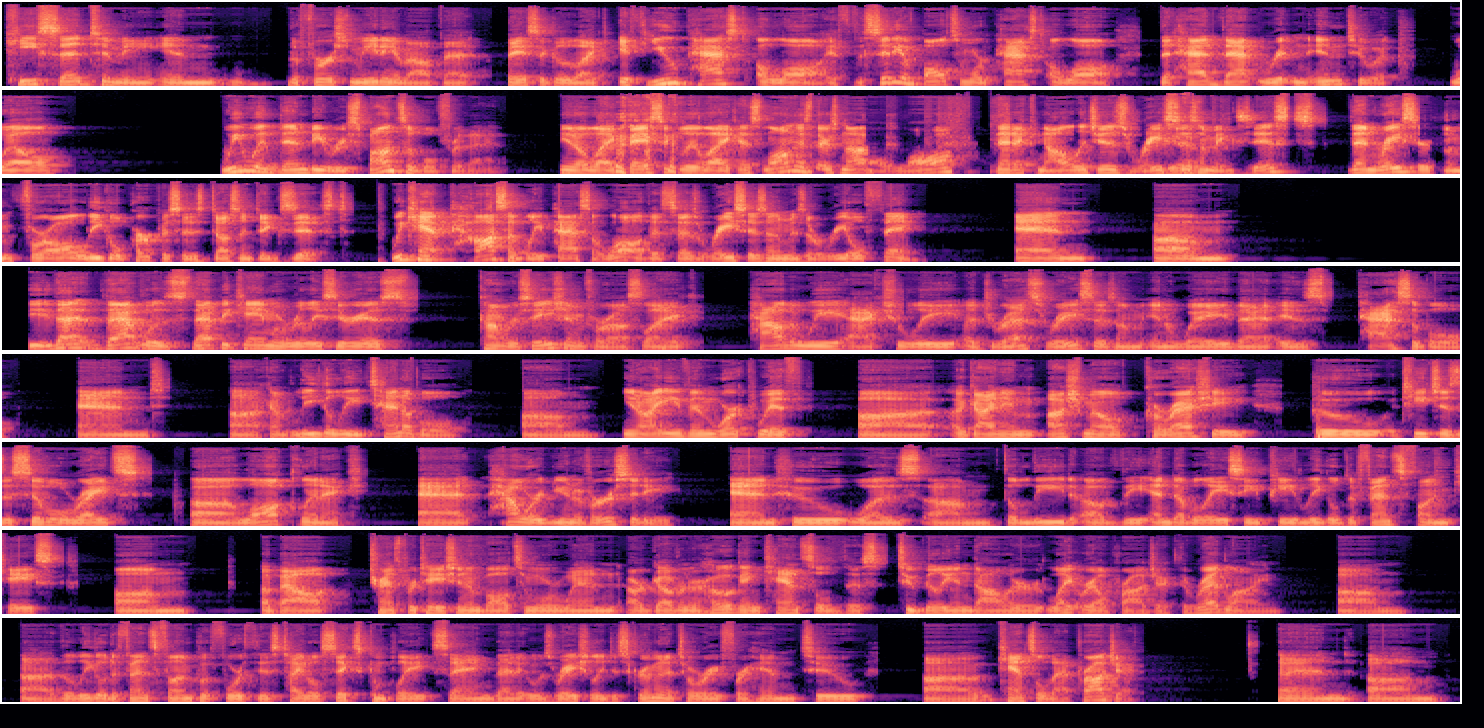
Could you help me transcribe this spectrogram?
he said to me in the first meeting about that basically like if you passed a law if the city of baltimore passed a law that had that written into it well we would then be responsible for that. You know like basically like as long as there's not a law that acknowledges racism yeah. exists then racism for all legal purposes doesn't exist. We can't possibly pass a law that says racism is a real thing and um that that was that became a really serious conversation for us like how do we actually address racism in a way that is passable and uh, kind of legally tenable? Um, you know i even worked with uh, a guy named ajmel quereshi who teaches the civil rights uh, law clinic at howard university and who was um, the lead of the NAACP Legal Defense Fund case um, about transportation in Baltimore when our Governor Hogan canceled this $2 billion light rail project, the Red Line. Um, uh, the Legal Defense Fund put forth this Title VI complaint saying that it was racially discriminatory for him to uh, cancel that project. And um,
